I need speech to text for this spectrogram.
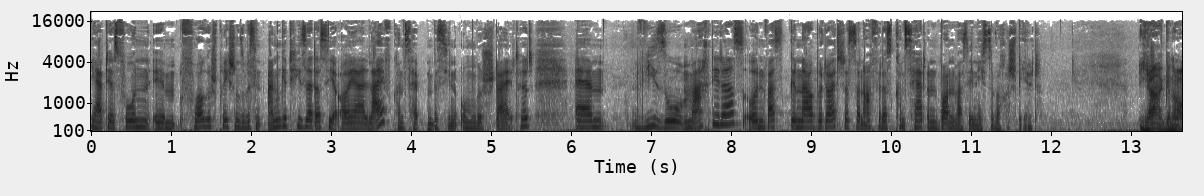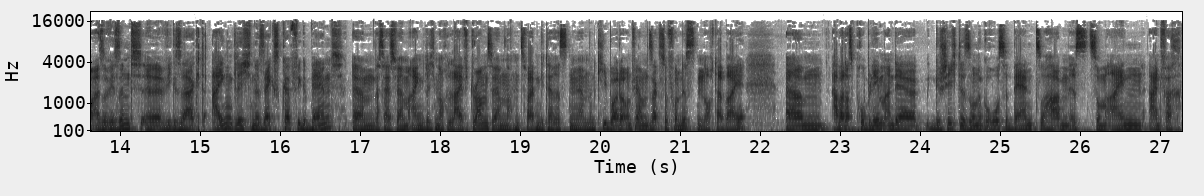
Ihr habt jetzt vorhin im Vorgespräch schon so ein bisschen angeteasert, dass ihr euer Live-Konzept ein bisschen umgestaltet. Ähm, wieso macht ihr das und was genau bedeutet das dann auch für das Konzert in Bonn, was ihr nächste Woche spielt? Ja, genau. Also wir sind, äh, wie gesagt, eigentlich eine sechsköpfige Band. Ähm, das heißt, wir haben eigentlich noch Live-Drums, wir haben noch einen zweiten Gitarristen, wir haben einen Keyboarder und wir haben einen Saxophonisten noch dabei. Ähm, aber das Problem an der Geschichte, so eine große Band zu haben, ist zum einen einfach,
